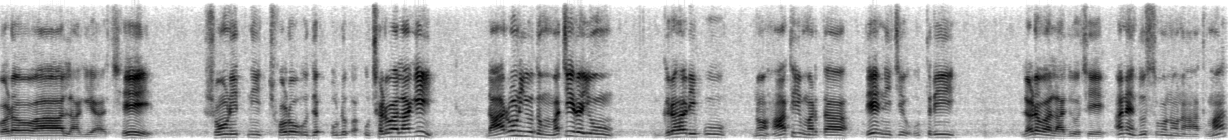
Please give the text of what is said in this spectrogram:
પડવા લાગ્યા છે. શોણિતની છોડો ઉછળવા લાગી. દારૂણ યુદ્ધ મચી રહ્યું. ગ્રહરીપુનો હાથી મરતા તે નીચે ઉતરી લડવા લાગ્યો છે અને દુશ્મનોના હાથમાં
